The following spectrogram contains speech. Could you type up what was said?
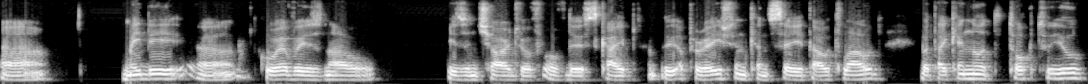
Uh, maybe uh, whoever is now is in charge of, of the Skype the operation can say it out loud, but I cannot talk to you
